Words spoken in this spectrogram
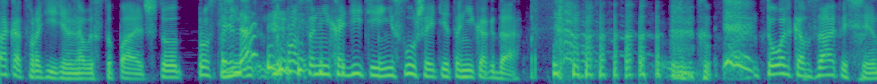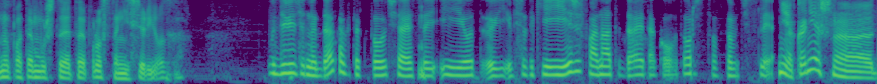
так отвратительно выступает, что просто не, ну, просто не ходите и не слушайте это никогда. Только в записи, ну потому что это просто несерьезно. Удивительно, да, как так получается? И вот все-таки есть же фанаты, да, и такого творчества в том числе. Не, конечно,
